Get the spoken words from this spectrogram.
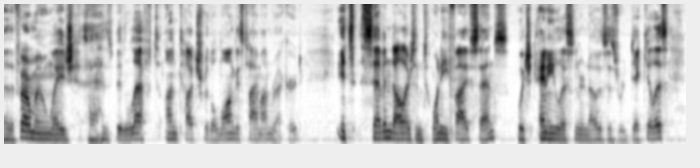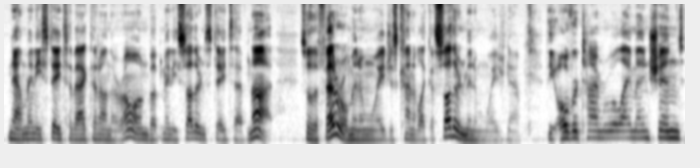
Uh, the federal minimum wage has been left untouched for the longest time on record. It's $7.25, which any listener knows is ridiculous. Now, many states have acted on their own, but many southern states have not. So the federal minimum wage is kind of like a southern minimum wage now. The overtime rule I mentioned,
